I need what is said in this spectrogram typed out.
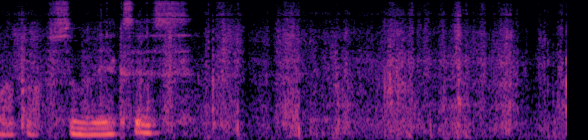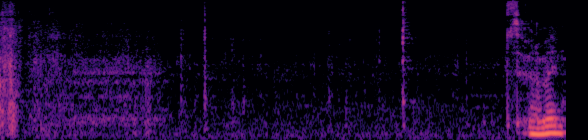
Wipe off some of the excess what I mean?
